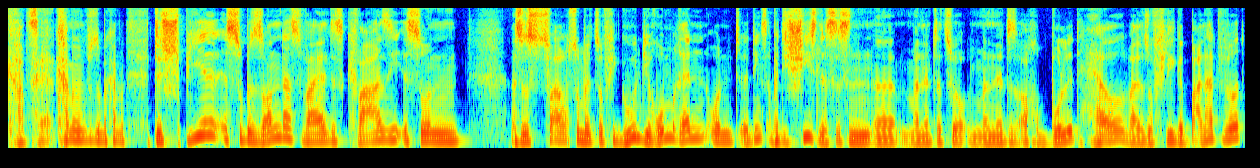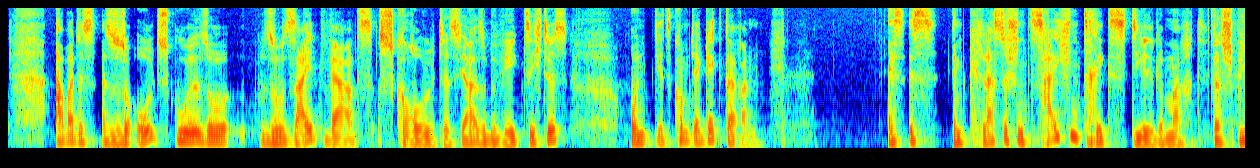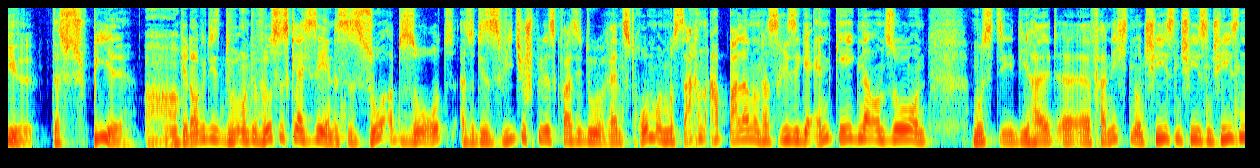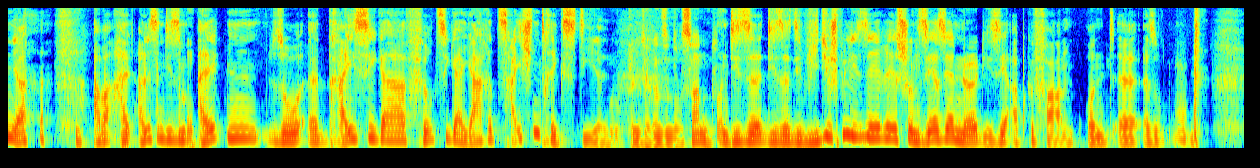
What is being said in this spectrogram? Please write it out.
Cuphead. Kann man so bekannt Das Spiel ist so besonders, weil das quasi ist so ein, also es ist zwar auch so mit so Figuren, die rumrennen und äh, Dings, aber die schießen. Das ist ein, äh, man nennt dazu, man nennt es auch Bullet Hell, weil so viel geballert wird. Aber das, also so oldschool, so, so seitwärts scrollt es, ja, also bewegt sich das. Und jetzt kommt der Gag daran. Es ist im klassischen Zeichentrickstil gemacht. Das Spiel. Das Spiel. Genau wie die, du, und du wirst es gleich sehen. Das ist so absurd. Also dieses Videospiel ist quasi, du rennst rum und musst Sachen abballern und hast riesige Endgegner und so und musst die, die halt äh, äh, vernichten und schießen, schießen, schießen, ja. Aber halt alles in diesem alten, so äh, 30er, 40er Jahre Zeichentrickstil. Klingt ja ganz interessant. Und diese, diese die Videospielserie ist schon sehr, sehr nerdy, sehr abgefahren. Und äh, also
